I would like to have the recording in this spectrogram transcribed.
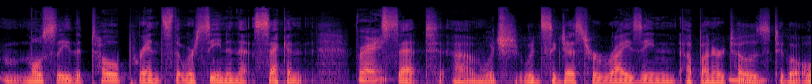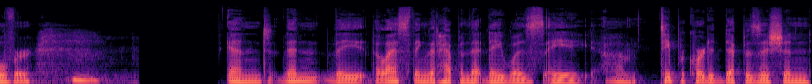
mostly the toe prints that were seen in that second Right. set, um, which would suggest her rising up on her toes to go over. And then the the last thing that happened that day was a um, tape recorded deposition,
